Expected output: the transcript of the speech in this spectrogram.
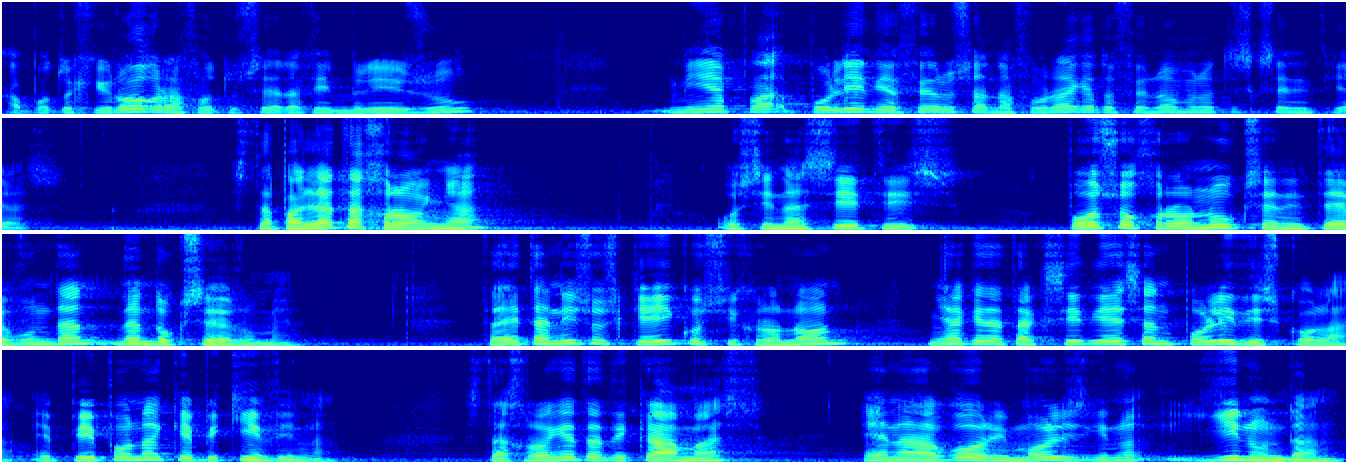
από το χειρόγραφο του Σεραφείμ Ρίζου μία πολύ ενδιαφέρουσα αναφορά για το φαινόμενο της ξενιτιάς. Στα παλιά τα χρόνια, ο συνασίτης πόσο χρονού ξενιτεύουνταν δεν το ξέρουμε. Θα ήταν ίσως και 20 χρονών, μια και τα ταξίδια ήσαν πολύ δύσκολα, επίπονα και επικίνδυνα. Στα χρόνια τα δικά μας, ένα αγόρι μόλις γίνονταν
